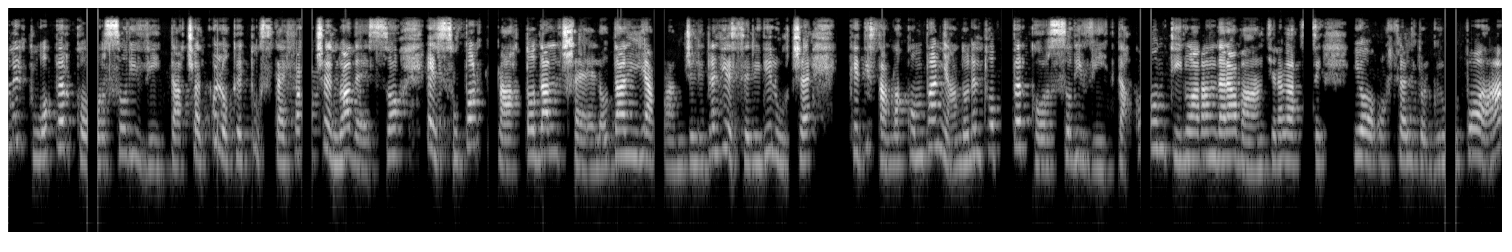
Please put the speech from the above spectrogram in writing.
nel tuo percorso di vita, cioè quello che tu stai facendo adesso è supportato dal cielo, dagli angeli, dagli esseri di luce che ti stanno accompagnando nel tuo percorso di vita. Continua ad andare avanti, ragazzi. Io ho scelto il gruppo A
